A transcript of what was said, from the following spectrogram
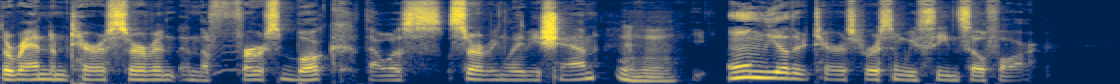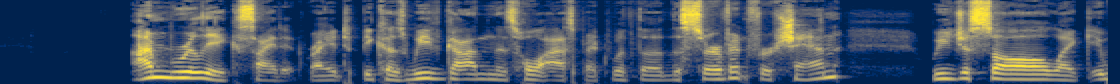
the random Terris servant in the first book that was serving Lady Shan. Mm-hmm. The only other Terris person we've seen so far. I'm really excited, right? Because we've gotten this whole aspect with the the servant for Shan. We just saw like it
